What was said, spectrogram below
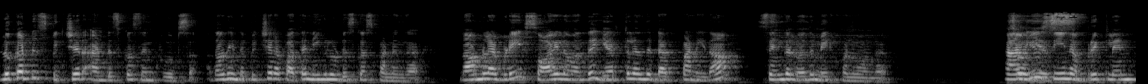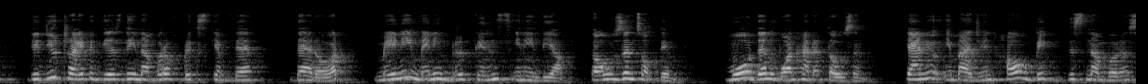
Look at this picture and discuss in groups அதாவது இந்த பிக்சரை பார்த்து நீங்களும் டிஸ்கஸ் பண்ணுங்க நார்மலாக எப்படி சாயிலை வந்து எர்த்துலேருந்து டக் பண்ணி தான் செங்கல் வந்து மேக் பண்ணுவாங்க Have you seen a brick lane? Did you try to guess the number of bricks kept there? There are many, many brick kilns in India, thousands of them, more than 100,000. Can you imagine how big this number is?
